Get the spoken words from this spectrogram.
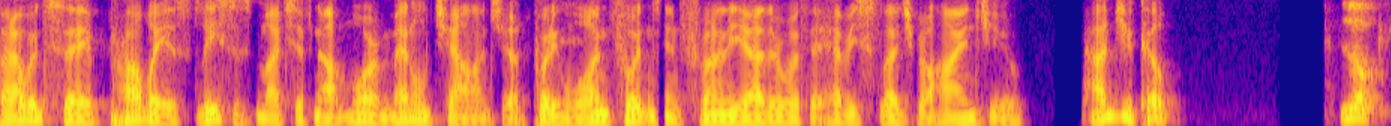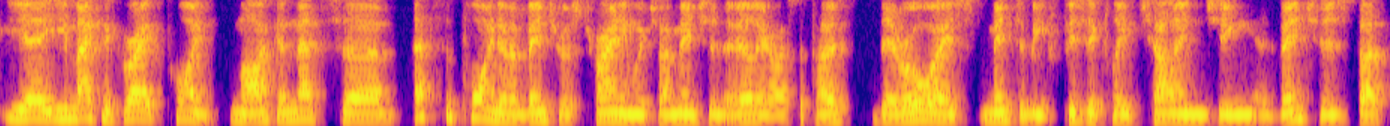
but I would say probably at least as much, if not more, mental challenge of putting one foot in front of the other with a heavy sledge behind you. How did you cope? Look, yeah, you make a great point, Mike, and that's uh, that's the point of adventurous training, which I mentioned earlier. I suppose they're always meant to be physically challenging adventures, but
